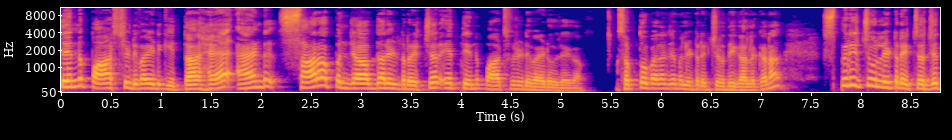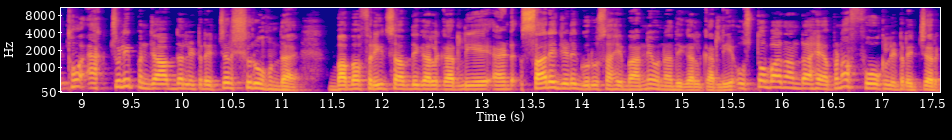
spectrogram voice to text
ਤਿੰਨ ਪਾਰਟਸ 'ਚ ਡਿਵਾਈਡ ਕੀਤਾ ਹੈ ਐਂਡ ਸਾਰਾ ਪੰਜਾਬ ਦਾ ਲਿਟਰੇਚਰ ਇਹ ਤਿੰਨ ਪਾਰਟਸ ਵਿੱਚ ਡਿਵਾਈਡ ਹੋ ਜਾਏਗਾ। ਸਭ ਤੋਂ ਪਹਿਲਾਂ ਜੇ ਮੈਂ ਲਿਟਰੇਚਰ ਦੀ ਗੱਲ ਕਰਾਂ ਸਪਿਰਚੁਅਲ ਲਿਟਰੇਚਰ ਜਿੱਥੋਂ ਐਕਚੁਅਲੀ ਪੰਜਾਬ ਦਾ ਲਿਟਰੇਚਰ ਸ਼ੁਰੂ ਹੁੰਦਾ ਹੈ। ਬਾਬਾ ਫਰੀਦ ਸਾਹਿਬ ਦੀ ਗੱਲ ਕਰ ਲਈਏ ਐਂਡ ਸਾਰੇ ਜਿਹੜੇ ਗੁਰੂ ਸਾਹਿਬਾਨ ਨੇ ਉਹਨਾਂ ਦੀ ਗੱਲ ਕਰ ਲਈਏ। ਉਸ ਤੋਂ ਬਾਅਦ ਆਂਦਾ ਹੈ ਆਪਣਾ ਫੋਕ ਲਿਟਰੇਚਰ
